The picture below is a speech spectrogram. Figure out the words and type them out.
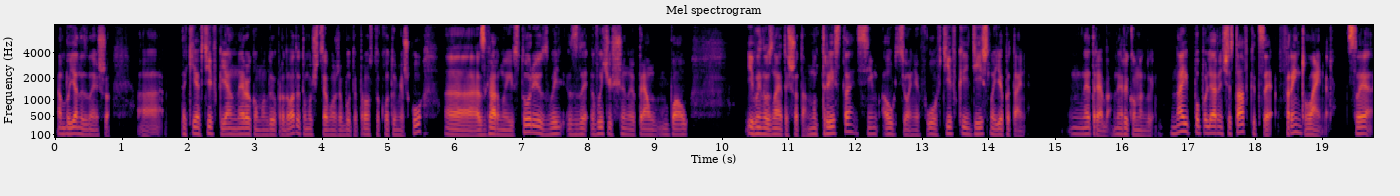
або я не знаю що. А, Такі автівки я не рекомендую продавати, тому що це може бути просто кот у мішку е, з гарною історією, з, ви, з вичищеною прям вау. І ви не знаєте, що там. Ну, 307 аукціонів. У автівки дійсно є питання. Не треба, не рекомендую. Найпопулярніші ставки це Freightliner. Це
